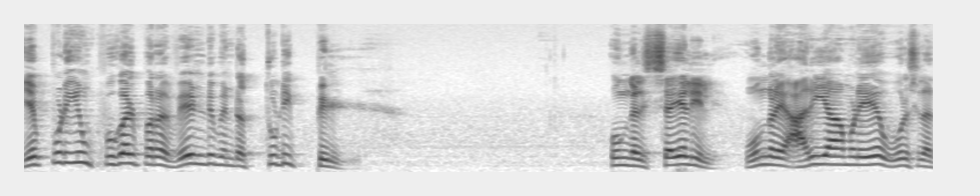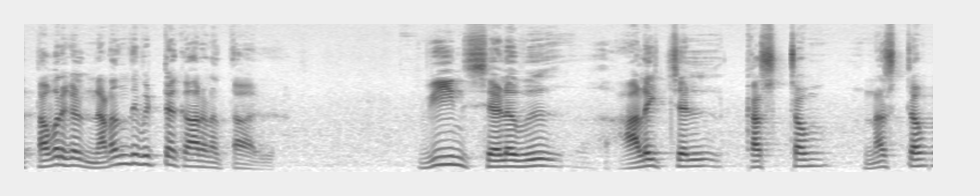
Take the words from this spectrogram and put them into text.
எப்படியும் புகழ் பெற வேண்டும் என்ற துடிப்பில் உங்கள் செயலில் உங்களை அறியாமலேயே ஒரு சில தவறுகள் நடந்துவிட்ட காரணத்தால் வீண் செலவு அலைச்சல் கஷ்டம் நஷ்டம்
